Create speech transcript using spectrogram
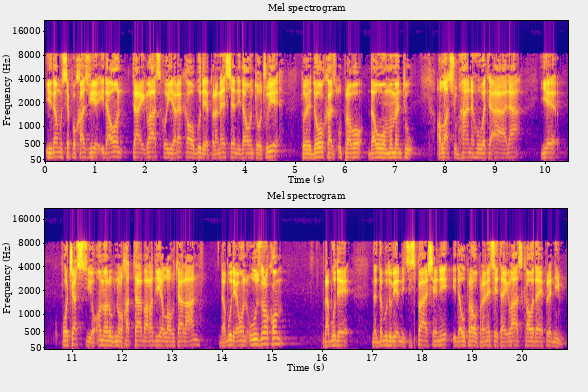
i da mu se pokazuje i da on taj glas koji je rekao bude prenesen i da on to čuje to je dokaz upravo da u ovom momentu Allah subhanahu wa ta'ala je počastio Omer ibn al-Khattaba radijallahu ta'ala an da bude on uzrokom da bude da, da budu vjernici spašeni i da upravo prenese taj glas kao da je pred njim.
